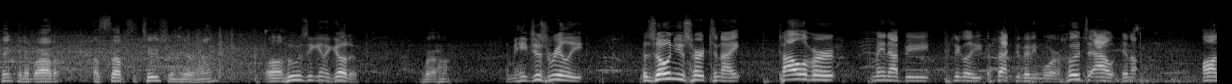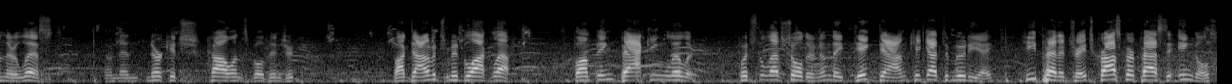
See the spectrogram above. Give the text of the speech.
thinking about a, a substitution here, huh? Well, who's he going to go to? Well, I mean, he just really. Hezonja's hurt tonight. Tolliver may not be particularly effective anymore. Hood's out and on their list. And then Nurkic, Collins both injured. Bogdanovic mid block left. Bumping, backing Lillard. Puts the left shoulder in him. They dig down, kick out to Mudiay. He penetrates. Cross court pass to Ingles.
